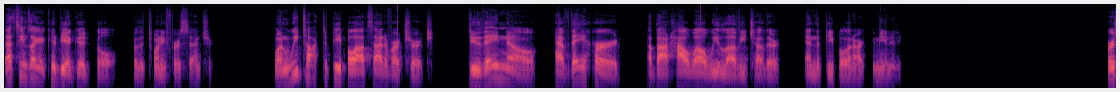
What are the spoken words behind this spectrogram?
That seems like it could be a good goal for the 21st century. When we talk to people outside of our church, do they know, have they heard about how well we love each other and the people in our community? 1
